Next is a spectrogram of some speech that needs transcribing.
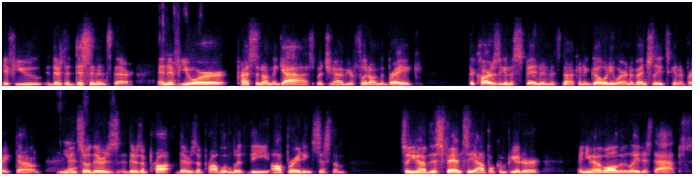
if you there's a dissonance there. And if you're pressing on the gas but you have your foot on the brake the cars are going to spin and it's not going to go anywhere and eventually it's going to break down. Yeah. and so there's there's a pro there's a problem with the operating system. So you have this fancy apple computer and you have all the latest apps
